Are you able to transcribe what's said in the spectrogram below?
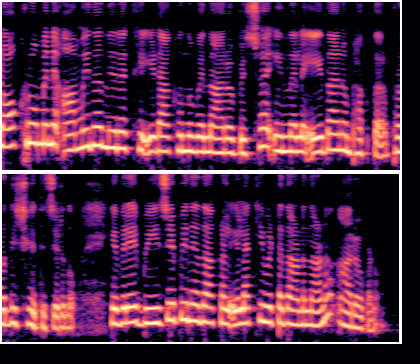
ക്ലോക്ക് റൂമിന് അമിത നിരക്ക് ഈടാക്കുന്നുവെന്നാരോപിച്ച് ഇന്നലെ ഏതാനും ഭക്തർ പ്രതിഷേധിച്ചിരുന്നു. ഇവരെ ബി നേതാക്കൾ ഇളക്കിവിട്ടതാണെന്നാണ് ആരോപണം.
